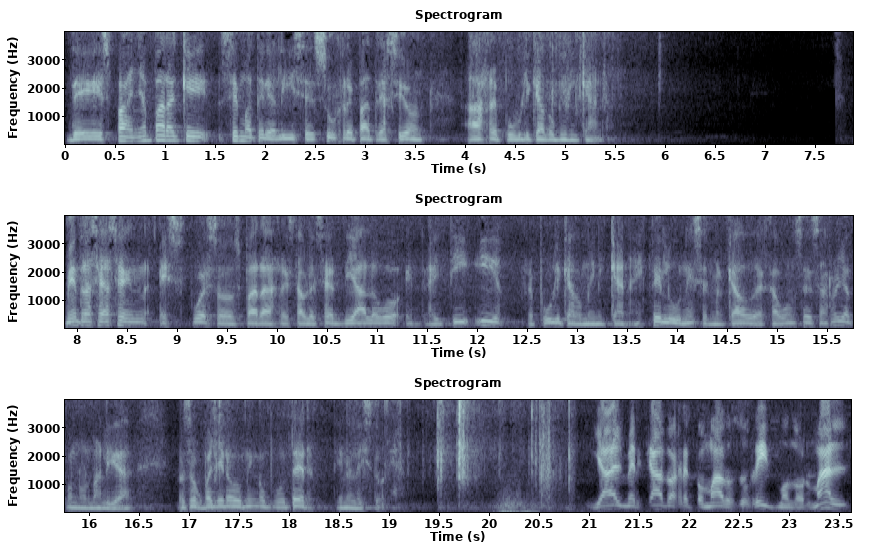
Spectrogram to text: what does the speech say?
de España para que se materialice su repatriación a República Dominicana. Mientras se hacen esfuerzos para restablecer diálogo entre Haití y República Dominicana, este lunes el mercado de jabón se desarrolla con normalidad. Nuestro compañero Domingo Poter tiene la historia. Ya el mercado ha retomado su ritmo normal.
